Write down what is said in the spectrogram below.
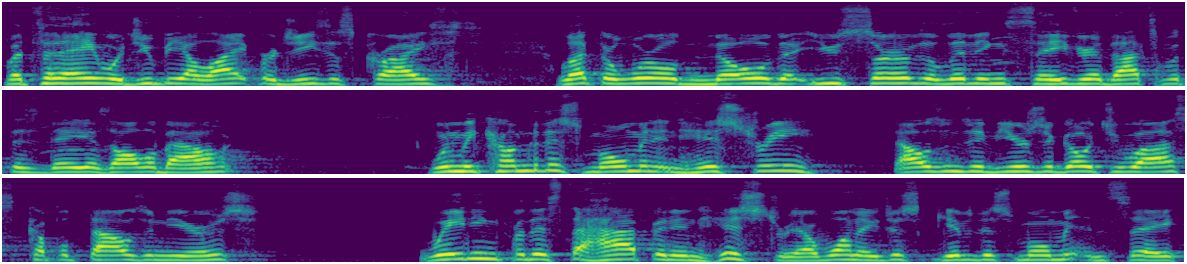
But today, would you be a light for Jesus Christ? Let the world know that you serve the living Savior. That's what this day is all about. When we come to this moment in history, thousands of years ago to us, a couple thousand years, waiting for this to happen in history. I want to just give this moment and say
